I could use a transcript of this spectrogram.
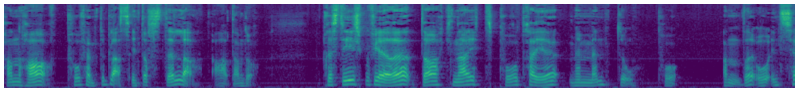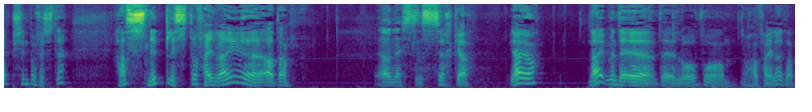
Han har på femteplass Interstellar, Adam, da. Prestige på fjerde, Dark Knight på tredje, Memento på andre og Inception på første. Har snudd lista feil vei, Ada. Adam. Ja, nesten. Cirka. Ja, ja. Nei, men det er, det er lov å, å ha feil, Adam.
